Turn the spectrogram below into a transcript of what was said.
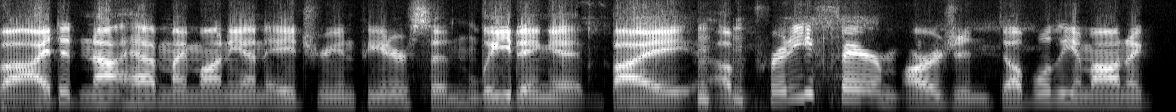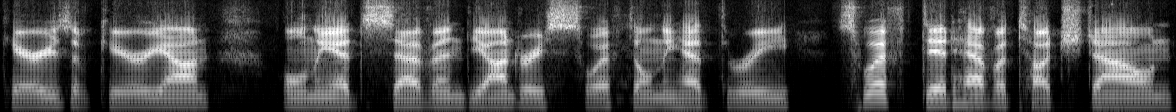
uh, I did not have my money on Adrian Peterson leading it by a pretty fair margin, double the amount of carries of Kerryon, only had seven. D'Andre Swift only had three. Swift did have a touchdown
